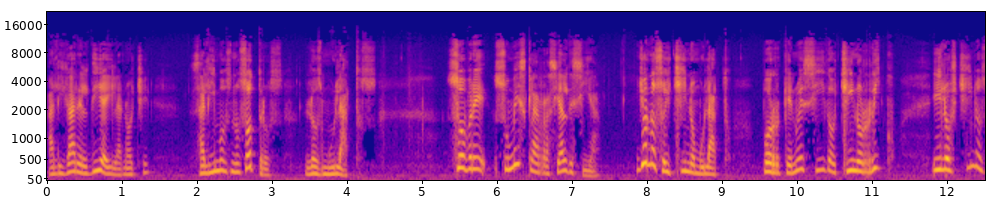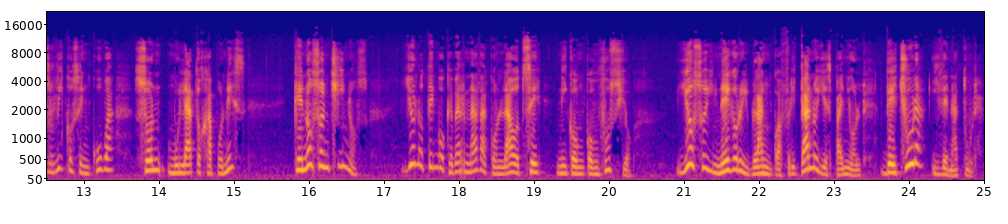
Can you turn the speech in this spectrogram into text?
a ligar el día y la noche, salimos nosotros, los mulatos. Sobre su mezcla racial decía, yo no soy chino mulato, porque no he sido chino rico, y los chinos ricos en Cuba son mulato japonés, que no son chinos. Yo no tengo que ver nada con Lao Tse ni con Confucio. Yo soy negro y blanco, africano y español, de hechura y de natura.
